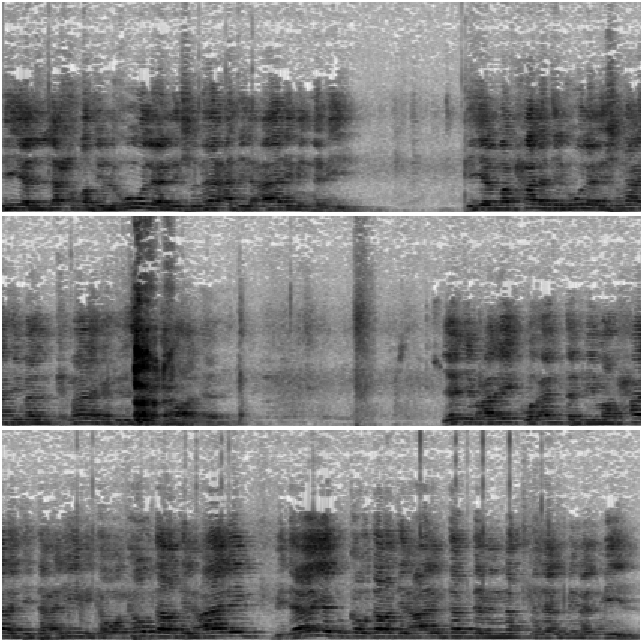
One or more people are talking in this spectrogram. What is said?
هي اللحظة الأولى لصناعة العالم النبي. هي المرحلة الأولى لصناعة مل- ملكة الاستقبال هذه يجب عليك وأنت في مرحلة تعليمك وكودرة العالم بداية كودرة العالم تبدأ من من من الميل.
